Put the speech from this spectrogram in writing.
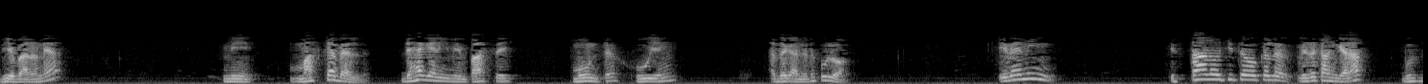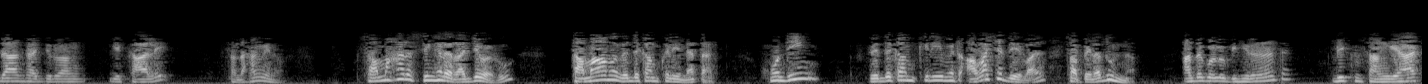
දියබරණය මේ මස් කැබැල්ල දැහැ ගැනීමෙන් පස්සේ මූන්ට හුයෙන් අද ගන්නට පුළුවන්. එවැනි ස්ථානෝචිතව කළ වෙදකම් ගැන බුද්ධදාස රජුරුවන්ගේ කාලේ සඳහන් වෙනවා. සමහර සිංහල රජවරු තමාම වෙදකම් කළේ නැතත් හොඳින් වෙදකම් කිරීමට අවශ්‍ය දේවල් සපයලා දුන්නා. අදගොළු බිහිරනට, භික්ෂු සංඝයාට,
